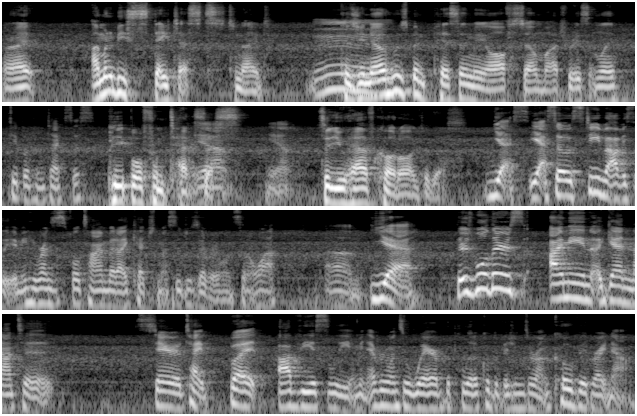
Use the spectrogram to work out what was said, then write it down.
All right, I'm going to be statists tonight because you Mm. know who's been pissing me off so much recently? People from Texas. People from Yeah. Texas. Yeah. So you have caught on to this. Yes, yeah. So Steve, obviously, I mean, he runs this full time, but I catch messages every once in a while. Um, yeah, there's well, there's. I mean, again, not to stereotype, but obviously, I mean, everyone's aware of the political divisions around COVID right now,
